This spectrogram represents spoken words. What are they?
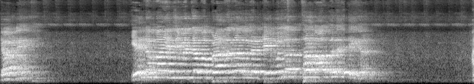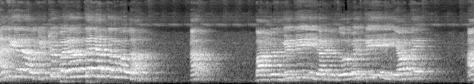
ఏమండి ఏంటమ్మా ఏం నిమిత్తమ్మా ప్రార్థన అంటే మొదలంతా బాగలేదు ఇక. అందుకే నా ఇంట్లో పని అంతా చేస్తాను మళ్ళా. ఆ, బట్టలు ఉతికింది అటు దోమింది ఏమండి ఆ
